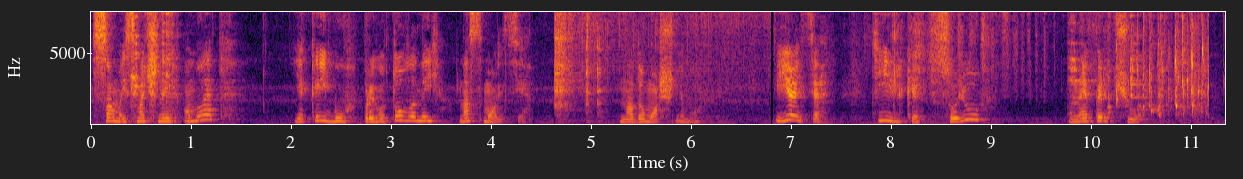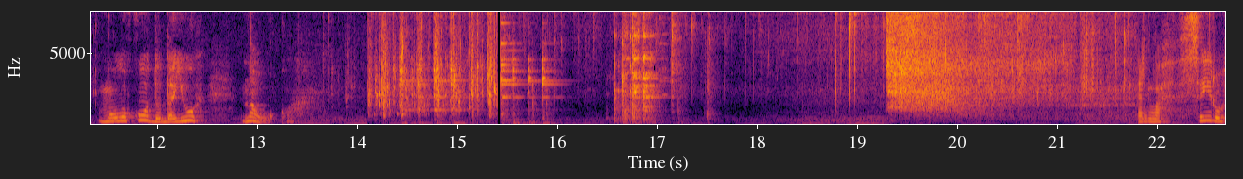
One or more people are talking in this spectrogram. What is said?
самий смачний омлет, який був приготовлений на смольці, на домашньому. Яйця тільки солю, не перчу. Молоко додаю на око. Перла сиру,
